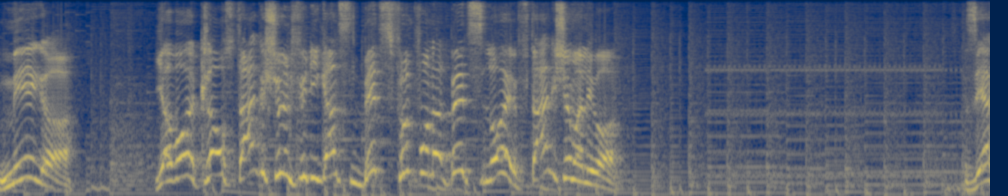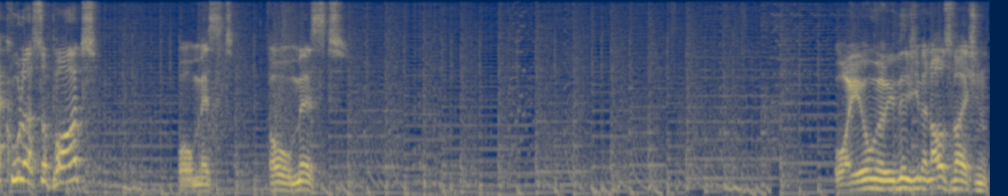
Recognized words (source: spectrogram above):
Mega! Jawohl, Klaus, Dankeschön für die ganzen Bits. 500 Bits läuft. Dankeschön, mein Lieber. Sehr cooler Support. Oh Mist. Oh Mist. Boah, Junge, wie will ich ihm ausweichen?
